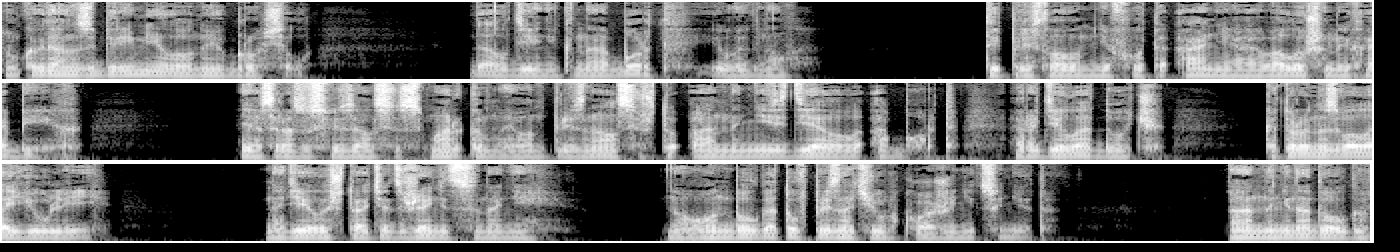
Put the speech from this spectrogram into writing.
Но когда она забеременела, он ее бросил. Дал денег на аборт и выгнал. Ты прислала мне фото Ани, а Волошин их обеих. Я сразу связался с Марком, и он признался, что Анна не сделала аборт, а родила дочь, которую назвала Юлей. Надеялась, что отец женится на ней. Но он был готов признать Юльку, а жениться нет. Анна ненадолго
